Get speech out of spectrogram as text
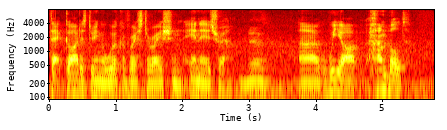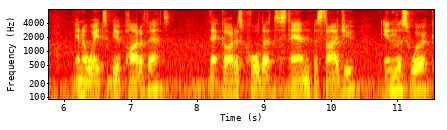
that God is doing a work of restoration in Israel. Uh, we are humbled in a way to be a part of that, that God has called us to stand beside you in this work,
